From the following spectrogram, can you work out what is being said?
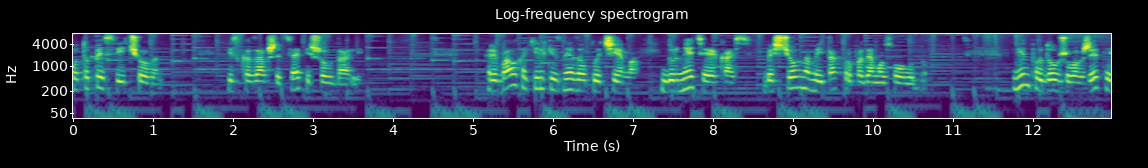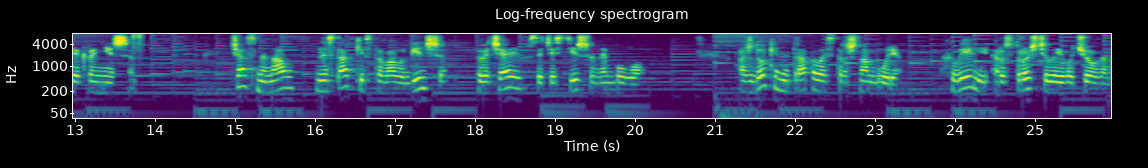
Потопи свій човен. І, сказавши це, пішов далі. Рибалка тільки знизав плечима, дурниця якась, без човна ми й так пропадемо з голоду. Він продовжував жити, як раніше. Час минав, нестатків ставало більше, вечерів все частіше не було. Аж доки не трапилась страшна буря. Хвилі розтрощили його човен,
